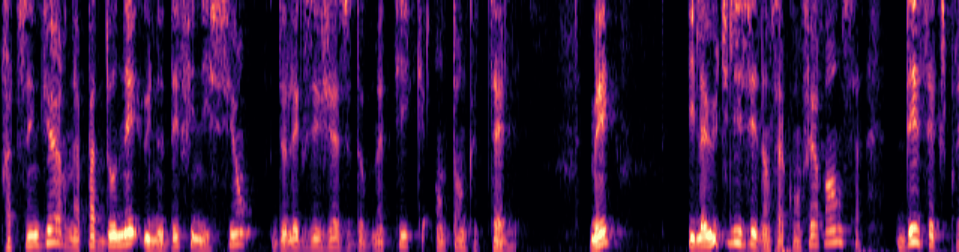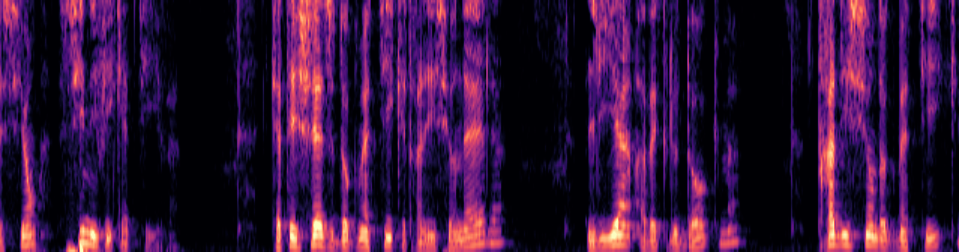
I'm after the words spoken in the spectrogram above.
Ratzinger n'a pas donné une définition de l'exégèse dogmatique en tant que telle, mais il a utilisé dans sa conférence des expressions significatives. Catéchèse dogmatique et traditionnelle, lien avec le dogme, tradition dogmatique,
